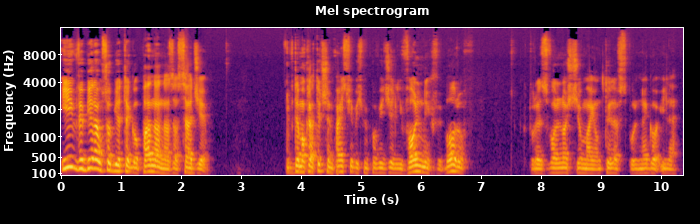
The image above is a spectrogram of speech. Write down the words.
I wybierał sobie tego pana na zasadzie w demokratycznym państwie byśmy powiedzieli wolnych wyborów, które z wolnością mają tyle wspólnego, ile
